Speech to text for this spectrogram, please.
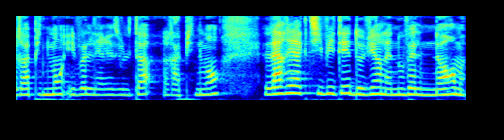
rapidement, ils veulent les résultats rapidement. La réactivité devient la nouvelle norme.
